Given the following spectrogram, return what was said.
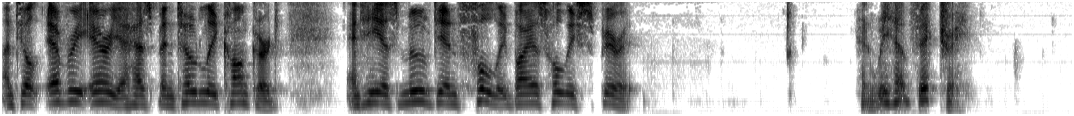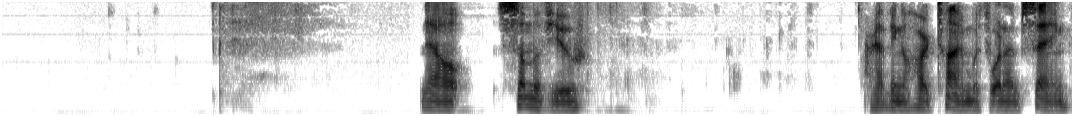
until every area has been totally conquered and he has moved in fully by his Holy Spirit. And we have victory. Now, some of you are having a hard time with what I'm saying.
